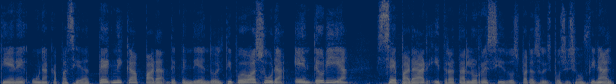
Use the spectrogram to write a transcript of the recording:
Tiene una capacidad técnica para, dependiendo del tipo de basura, en teoría, separar y tratar los residuos para su disposición final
